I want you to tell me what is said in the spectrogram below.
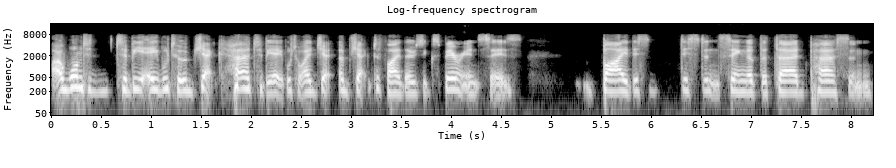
I wanted to be able to object her to be able to objectify those experiences by this distancing of the third person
